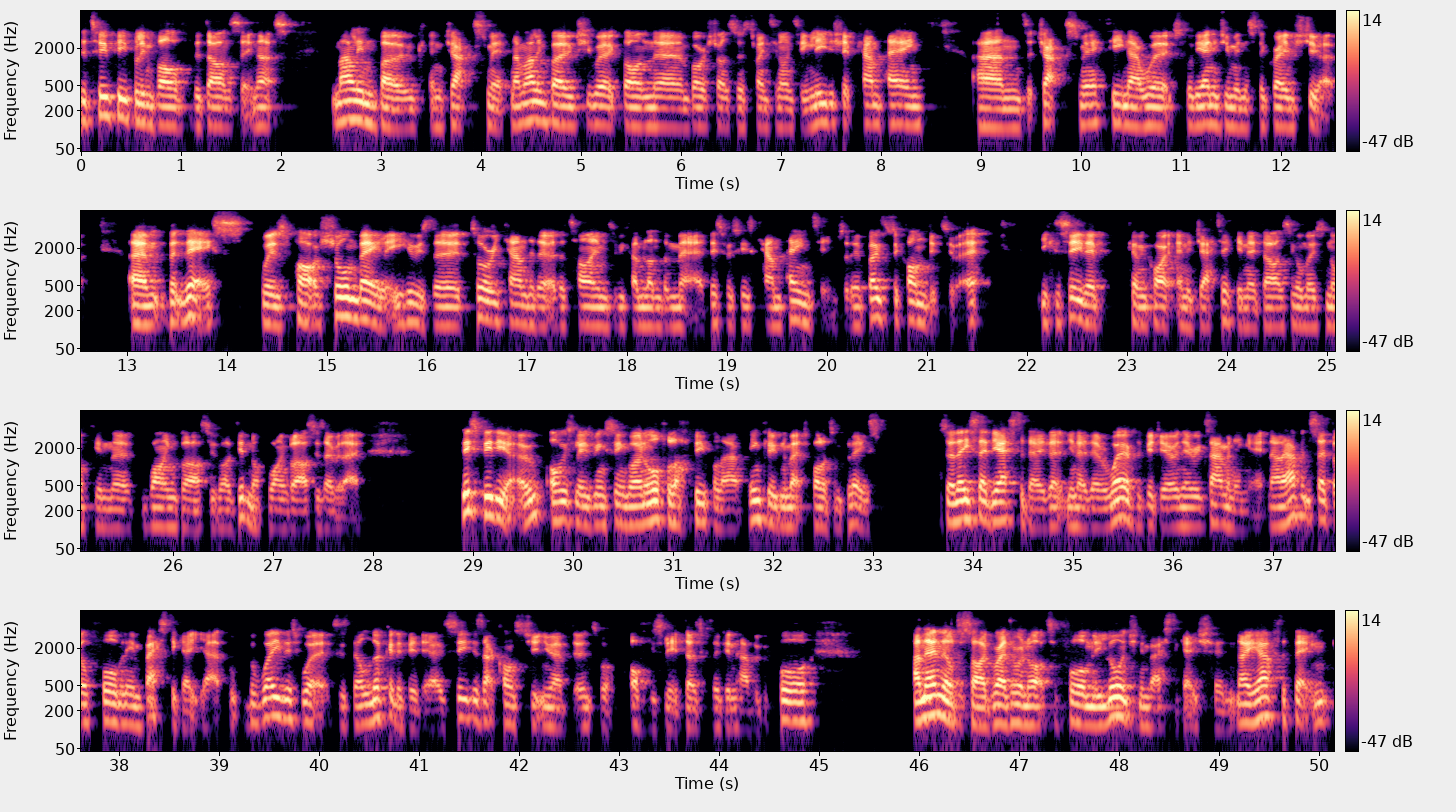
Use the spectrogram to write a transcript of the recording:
the two people involved with the dancing, that's Malin Bogue and Jack Smith. Now, Malin Bogue, she worked on um, Boris Johnson's 2019 leadership campaign, and Jack Smith, he now works for the Energy Minister, Graham Stuart. Um, but this was part of Shaun Bailey, who was the Tory candidate at the time to become London Mayor. This was his campaign team. So they're both seconded to it. You can see they're becoming quite energetic in their dancing, almost knocking the wine glasses. Well, I did knock wine glasses over there. This video obviously is being seen by an awful lot of people now, including the Metropolitan Police. So they said yesterday that you know they're aware of the video and they're examining it. Now they haven't said they'll formally investigate yet. But the way this works is they'll look at the video, see does that constitute new evidence. Well, obviously it does because they didn't have it before, and then they'll decide whether or not to formally launch an investigation. Now you have to think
